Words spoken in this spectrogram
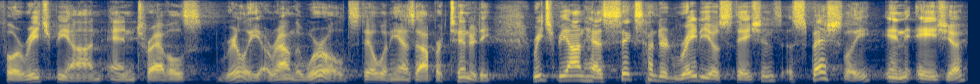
for Reach Beyond and travels really around the world still when he has opportunity. Reach Beyond has 600 radio stations, especially in Asia,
